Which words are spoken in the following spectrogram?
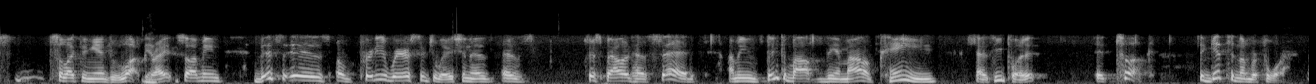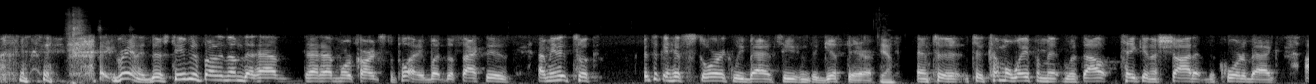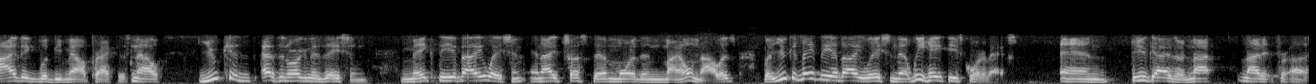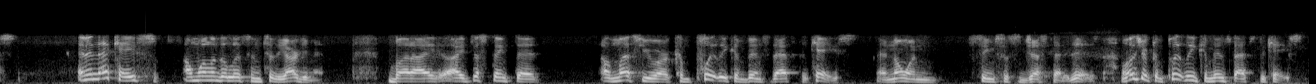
selecting Andrew Luck, yeah. right? So I mean, this is a pretty rare situation, as as Chris Ballard has said. I mean, think about the amount of pain, as he put it, it took to get to number four. Granted, there's teams in front of them that have that have more cards to play, but the fact is, I mean, it took it took a historically bad season to get there, yeah. and to to come away from it without taking a shot at the quarterback, I think would be malpractice. Now, you could, as an organization, make the evaluation, and I trust them more than my own knowledge, but you could make the evaluation that we hate these quarterbacks, and these guys are not not it for us. And in that case, I'm willing to listen to the argument. But I, I just think that unless you are completely convinced that's the case, and no one seems to suggest that it is, unless you're completely convinced that's the case,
